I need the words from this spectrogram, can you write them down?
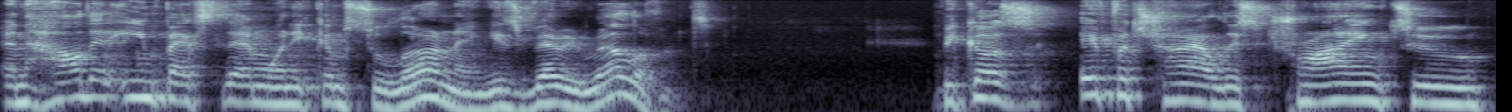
And how that impacts them when it comes to learning is very relevant. Because if a child is trying to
